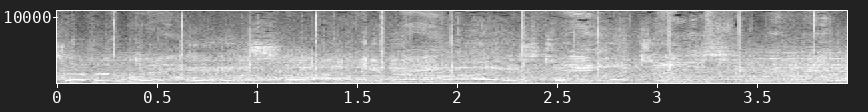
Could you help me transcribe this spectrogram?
seven decades, I've given rise to legends.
